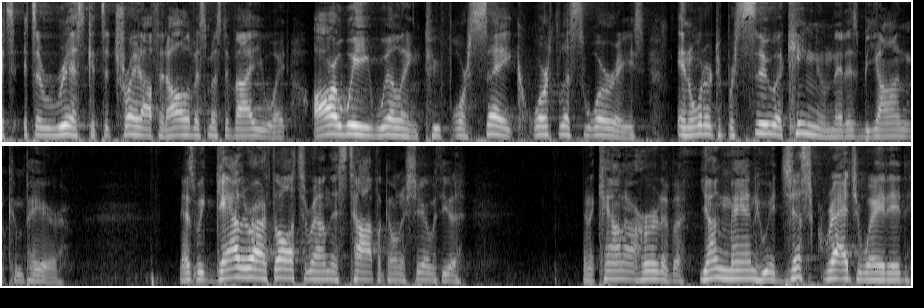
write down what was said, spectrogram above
It's, it's a risk, it's a trade off that all of us must evaluate. Are we willing to forsake worthless worries in order to pursue a kingdom that is beyond compare? As we gather our thoughts around this topic, I want to share with you an account I heard of a young man who had just graduated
